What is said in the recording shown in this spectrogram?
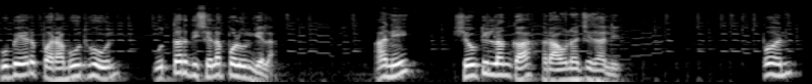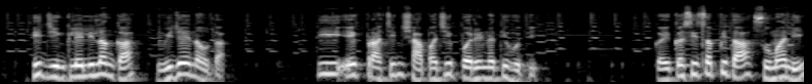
कुबेर पराभूत होऊन उत्तर दिशेला पळून गेला आणि शेवटी लंका रावणाची झाली. पण ही जिंकलेली लंका विजय नव्हता. ती एक प्राचीन शापाची परिणती होती. कैकसीचा पिता सुमाली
